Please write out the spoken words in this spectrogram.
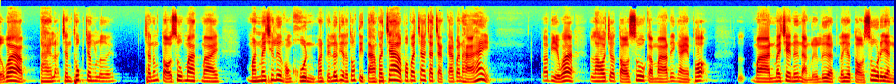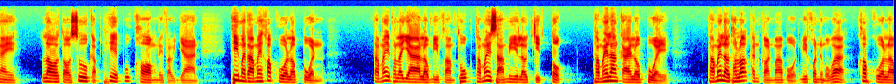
อว่าตายแล้วฉันทุกข์จังเลย ฉันต้องต่อสู้มากมาย มันไม่ใช่เรื่องของคุณ มันเป็นเรื่องที่เราต้องติดตามพระเจ้า เพราะพระเจ้าจะจัดการปัญหาให้ พระบีว่าเราจะต่อสู้กับมารได้ไง เพราะมารไม่ใช่เนื้อหนังหรือเลือด เราจะต่อสู้ได้ยังไง เราต่อสู้กับเทพผู้ครองในฝ่ายวิญญาณ ที่มาทำให้ครอบครัวเราป่วนทำให้ภรรยาเรามีความทุกข์ทำให้สามีเราจิตตกทำให้ร่างกายเราป่วยทำให้เราทะเลาะกันก่อนมาโบสถ์มีคนหนึ่งบอกว่า ครอบครัวเรา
